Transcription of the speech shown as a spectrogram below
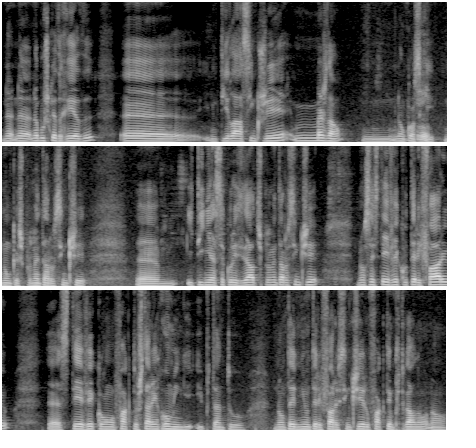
na, na, na busca de rede, e meti lá 5G, mas não, não consegui nunca experimentar o 5G. Ehm, e tinha essa curiosidade de experimentar o 5G. Não sei se tem a ver com o tarifário, eh, se tem a ver com o facto de eu estar em roaming e, e, portanto, não ter nenhum tarifário 5G, o facto de em Portugal não, não,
